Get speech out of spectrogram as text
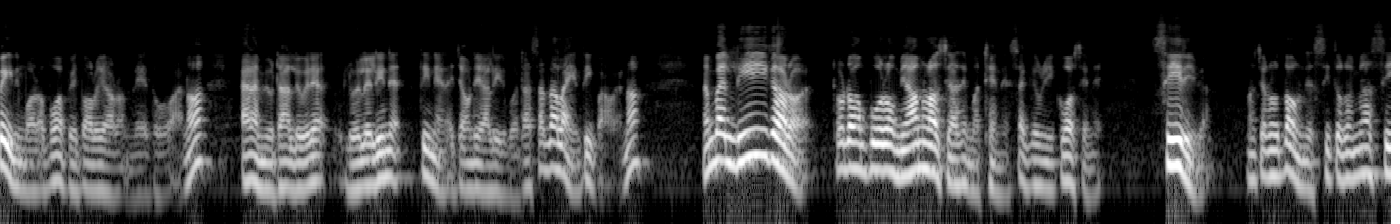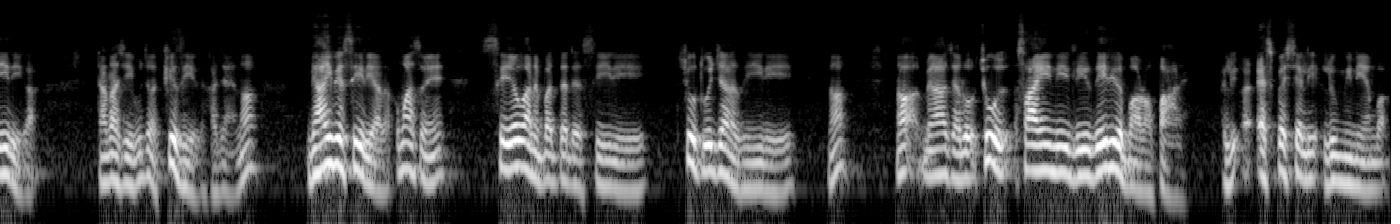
ပိတ်နေမှာတော့ဘောကပဲသွားလို့ရတော့မလဲတော့ပါနော်အဲ့ဒါမျိုးဒါလွယ်တဲ့လွယ်လွယ်လေးနဲ့သိနိုင်တဲ့အကြောင်းတရားလေးတွေပေါ့ဒါဆက်သက်လိုက်ရင်သိပါပဲနော်နံပါတ်၄ကတော့တော်တော်ပိုတော့များမလို့ဆရာစိတ်မှာထင်တယ် secondary course နဲ့ဆေးတွေဗျနော်ကျွန်တော်တောက်နေတဲ့စီတော်တော်များဆေးတွေကဒါတာရှိဘူးကျွန်တော်ဖြစ်စေတယ်ခါကြရင်နော် အများကြီးပဲဆေးတွေကတော့ဥပမာဆိုရင်ဆေးယောဂနဲ့ပတ်သက်တဲ့ဆေးတွေတချို့တွေးကြဆေးတွေနော်နော်အများကျတော့ချို့အစာရင်းတွေလေသေးတွေပါတော့ပါတယ် especially aluminum ပေါ့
